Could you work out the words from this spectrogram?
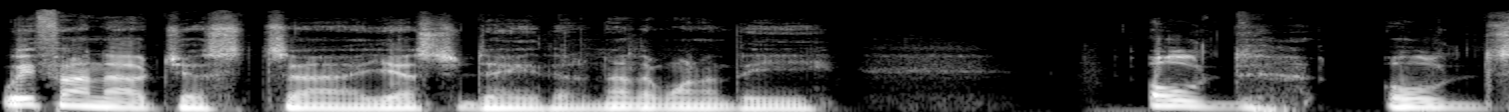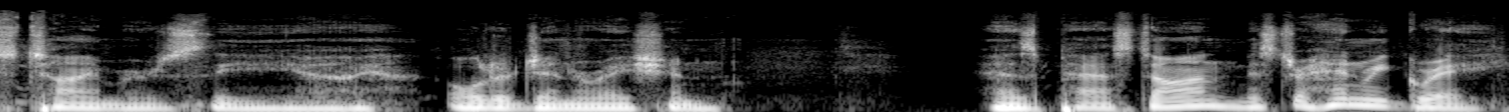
We found out just uh, yesterday that another one of the old old timers, the uh, older generation, has passed on. Mr. Henry Gray,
